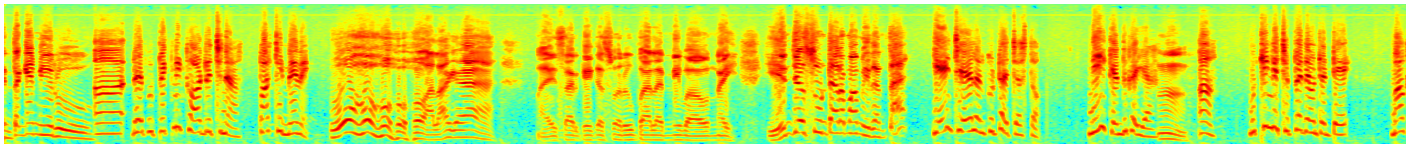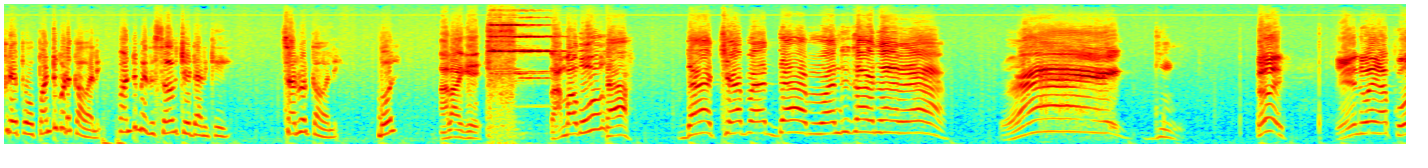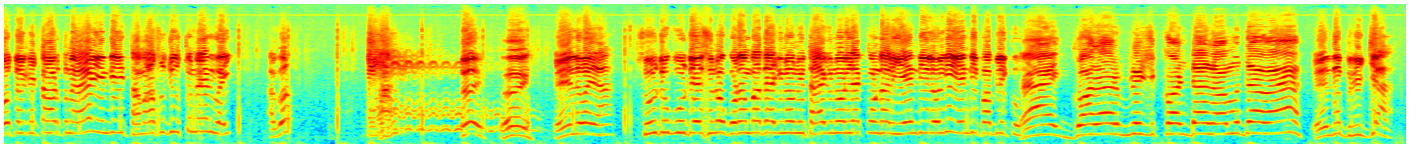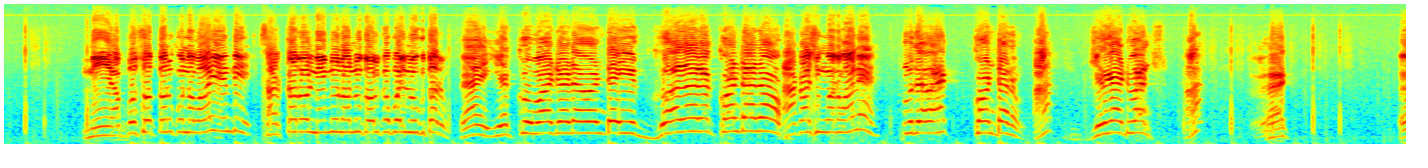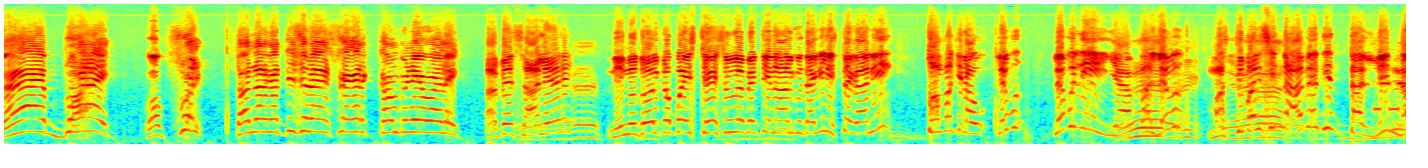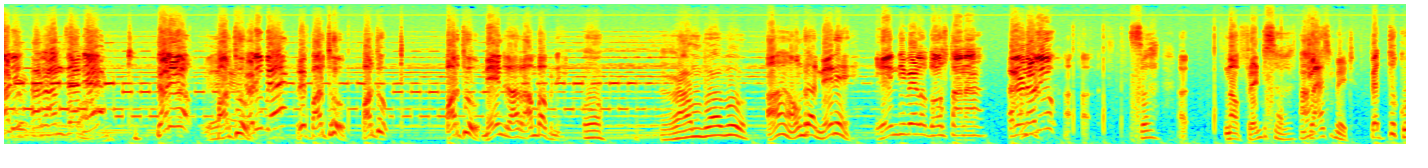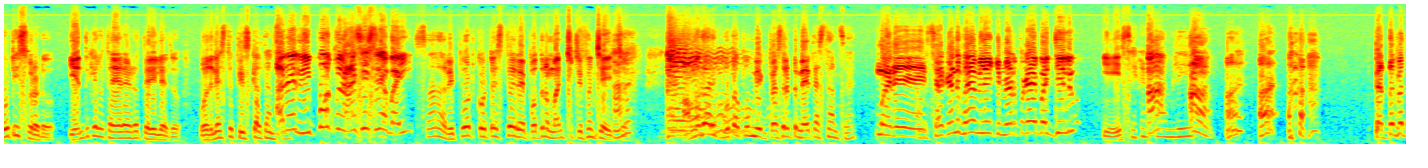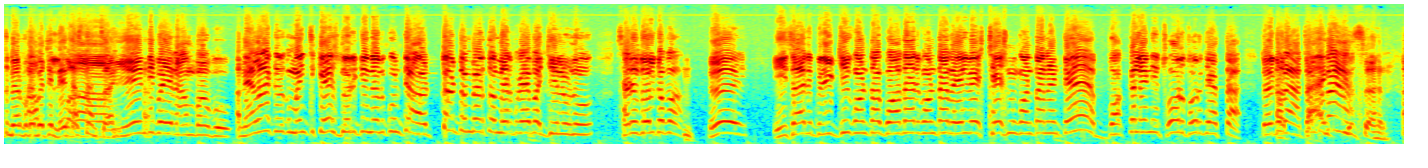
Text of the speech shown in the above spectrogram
ఇంతకీ మీరు రేపు పిక్నిక్ ఆర్డర్ ఇచ్చిన పార్టీ మేమే. ఓహోహోహో అలాగా. నైసర్గిక స్వరూపాలన్నీ బాగున్నాయి. ఏం చేస్తుంటారమ్మా మీరంతా? ఏం చేయాలనుకుంటే చేస్తాం. నీకెందుకయ్యా? ముఖ్యంగా చెప్పేది ఏమిటంటే మాకు రేపు పంట కూడా కావాలి. పంట మీద సర్వ్ చేయడానికి సర్వర్ కావాలి. బోల్. అలాగే. రాంబాబు. దా. చేప దా మందు తాగుతారా? ఏంది భయ్ ఆ కోతులు గిట్ట ఆడుతున్నాయా? ఏంది తమాసు చూస్తున్నాయి భయ్ అగో. ఆ? ఏయ్, ఏయ్, ఏంది భయ్యా? సూటు బూట్ వేసిన గుడంబ తాగినో నువ్వు తాగినో లెక్క ఉండాలి. ఏంది లోలి ఏంది పబ్లిక్? గోదావరి బ్రిడ్జ్ కొంటాను అమ్ముతావా ఏంది బ్రిడ్జా? నీ అబ్బ సొత్తు అనుకున్నావా ఏంది? సర్కారు నిన్ను నన్ను దొలకపోయి నూగుతారు ఏయ్, ఎక్కువ మాట్లాడావంటే ఈ గోదావరి కొంటాను ఆకాశం కొనవానే? కొంటాను అడ్వాన్స్. ఆ? బాయ్! ఫుల్! తొందరగా తీసుకురా ఎక్స్ట్రా గారి కంపెనీ వాళ్ళకి అబే సాలే నిన్ను దోల్కపోయి స్టేషన్లో పెట్టి నాలుగు తగిలిస్తే గాని తొమ్మకి రావు లేవు లేవు నీ యబ్బ లేవు. మస్తి బలిసింది ఆమె దీని తల్లి నడు. రంజానే నడు. పార్థు. నడు బే. రే పార్థు పార్థు. పార్థు నేను రా రాంబాబుని. ఓ రాంబాబు. ఆ అవునరా నేనే. ఏంది వీళ్ళ దోస్తానా? అరే నడు. సార్ నా ఫ్రెండ్ సార్? క్లాస్మేట్. పెద్ద కోటీశ్వరుడు. ఎందుకు ఇలా తయారయ్యాడో తెలియలేదు. వదిలేస్తే తీసుకెళ్తాను అరే. రిపోర్ట్ రాసేసిన బై. సార్ ఆ రిపోర్ట్ కొట్టేస్తే రేపు పొద్దున మంచి టిఫిన్ చేయొచ్చు అమ్మగారికి ఊతప్పం మీకు పెసరట్టు నేతేస్తాను సార్. మరి సెకండ్ ఫ్యామిలీకి మిరపకాయ బజ్జీలు? ఏ సెకండ్ ఫ్యామిలీ పెద్ద పెద్ద మిరపకాయ బజ్జీలు లేతేస్తాను అబ్బా, సార్. ఏంది భయ్ రాంబాబు? నెలాఖరికి మంచి కేసు దొరికింది అనుకుంటే అట్టం పెడతాం మిరపకాయ బజ్జీలును. సరే దొరకబా ఈసారి బ్రిడ్జి కొంటా గోదావరి కొంటా రైల్వే స్టేషన్ కొంటానంటే బొక్కలని చోర చోర చేస్తా.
